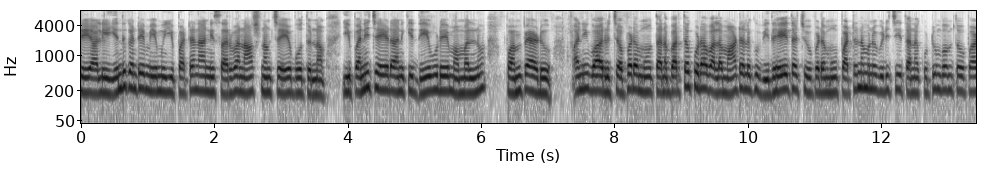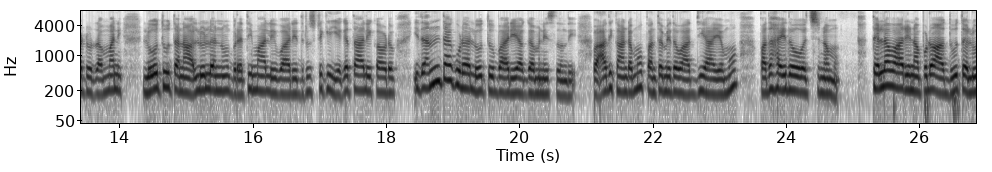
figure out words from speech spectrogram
చేయాలి. ఎందుకంటే మేము ఈ పట్టణాన్ని సర్వనాశనం చేయబోతున్నాం. ఈ పని చేయడానికి దేవుడే మమ్మల్ని పంపాడు. అని వారు చెప్పడము తన భర్త కూడా వాళ్ళ మాటలకు విధేయత చూపడము పట్టణమును విడిచి తన కుటుంబంతో పాటు రమ్మని లోతు తన అల్లులను బ్రతిమాలి వారి దృష్టికి ఎగతాళి కావడం ఇదంతా కూడా లోతు భార్య గమనిస్తుంది. ఆది కాండము పంతొమ్మిదవ అధ్యాయము పదహైదవ వచనము. తెల్లవారినప్పుడు ఆ దూతలు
